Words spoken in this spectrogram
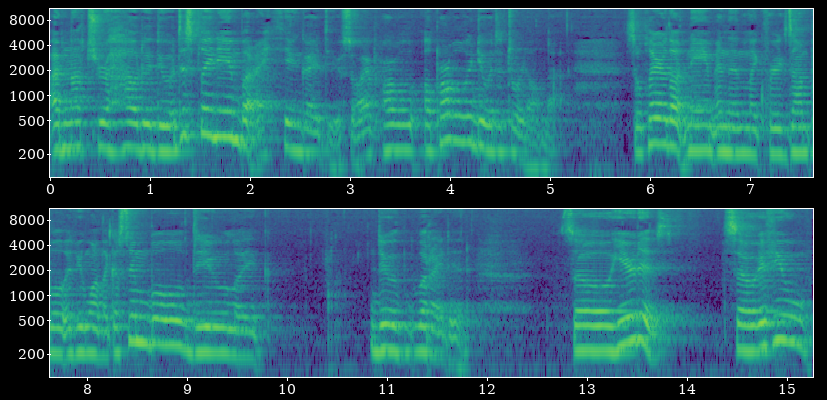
I'm not sure how to do a display name, but I think I do. So I probably I'll probably do a tutorial on that. So player dot name, and then like for example, if you want like a symbol, do like do what I did. So here it is. So if you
